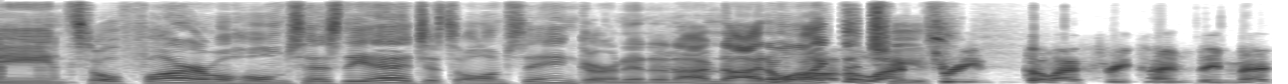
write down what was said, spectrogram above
mean, so far Mahomes has the edge. That's all I'm saying, Garnet. And I'm not, I don't Well, like the, last Chiefs. Three, the last three times they met,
